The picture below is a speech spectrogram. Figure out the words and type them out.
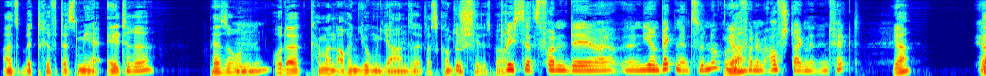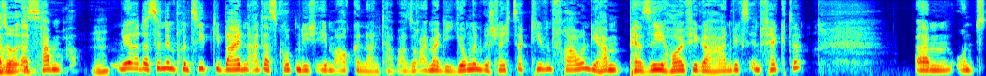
Also betrifft das mehr ältere Personen mhm. oder kann man auch in jungen Jahren so etwas Kompliziertes bauen? Du sprichst jetzt von der äh, Nierenbeckenentzündung ja. oder von dem aufsteigenden Infekt? Ja. Ja, also das haben, hm? ja, das sind im Prinzip die beiden Altersgruppen, die ich eben auch genannt habe. Also einmal die jungen geschlechtsaktiven Frauen, die haben per se häufiger Harnwegsinfekte. Ähm, und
